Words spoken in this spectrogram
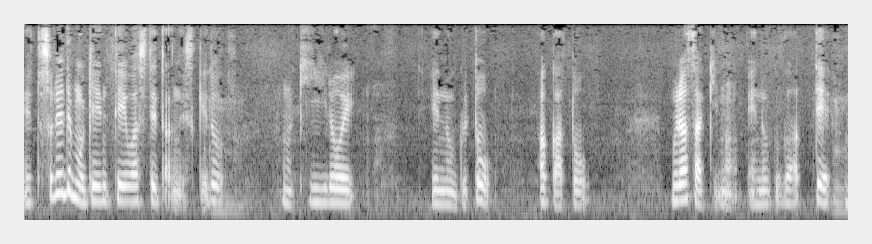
えっと、それでも限定はしてたんですけど、その黄色い絵の具と赤と紫の絵の具があって、うん。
